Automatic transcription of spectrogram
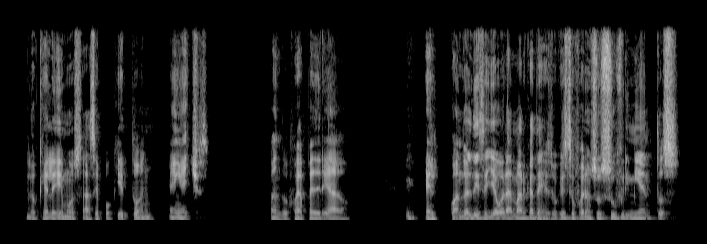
Lo que leímos hace poquito en, Hechos, cuando fue apedreado. Él, cuando él dice, llevo las marcas de Jesucristo, fueron sus sufrimientos.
